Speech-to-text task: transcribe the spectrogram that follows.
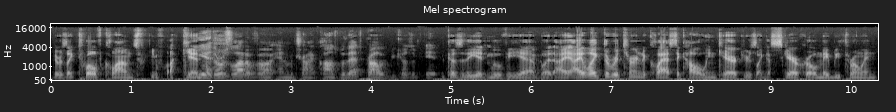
There was like 12 clowns when you walk in. Yeah, there was a lot of uh, animatronic clowns, but that's probably because of it. because of the It movie, yeah. But I, I like the return to classic Halloween characters like a scarecrow, maybe throw in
